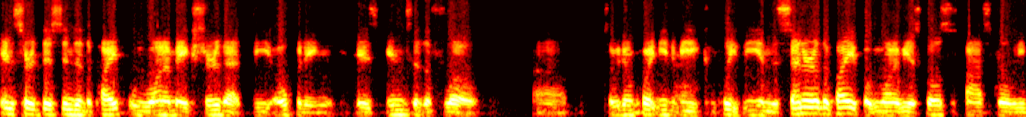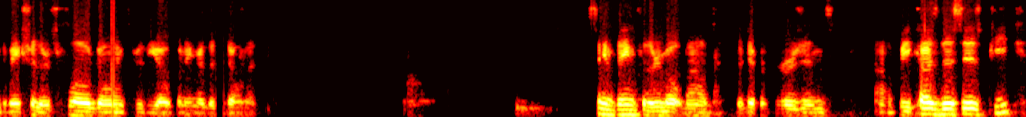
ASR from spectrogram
insert this into the pipe, we want to make sure that the opening is into the flow. Uh, so we don't quite need to be completely in the center of the pipe, but we want to be as close as possible. We need to make sure there's flow going through the opening or the donut. Same thing for the remote mount, the different versions. Uh, because this is PEEK,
